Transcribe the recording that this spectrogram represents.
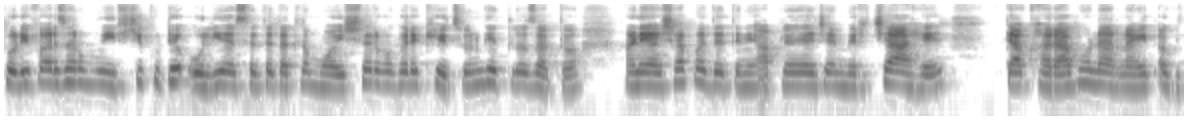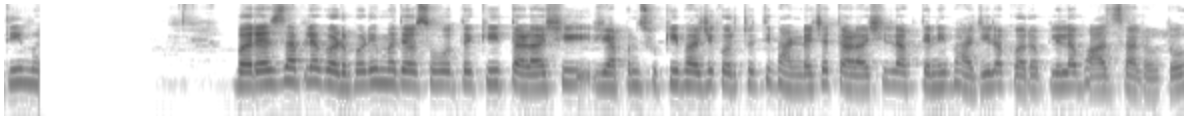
थोडीफार जर मिरची कुठे ओली असेल तर त्यातलं मॉइश्चर वगैरे खेचून घेतलं जातं. आणि अशा पद्धतीने आपल्या ज्या मिरच्या आहेत त्या खराब होणार नाहीत अगदी बऱ्याचदा आपल्या गडबडीमध्ये असं होतं की तळाशी जी आपण सुकी भाजी करतो ती भांड्याच्या तळाशी लागते आणि भाजीला करपलेला वास चालवतो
